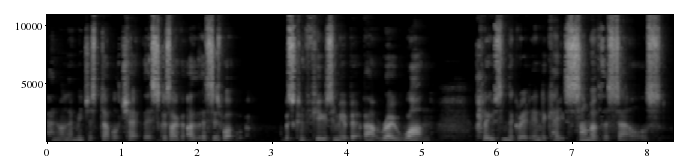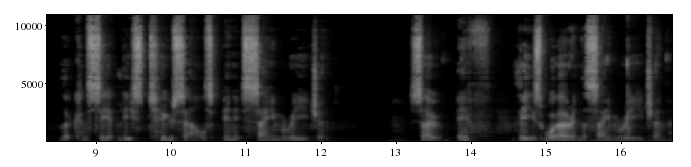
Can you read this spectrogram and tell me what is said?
Hang on, let me just double check this because this is what was confusing me a bit about row 1. Clues in the grid indicate some of the cells that can see at least two cells in its same region. So if these were in the same region,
